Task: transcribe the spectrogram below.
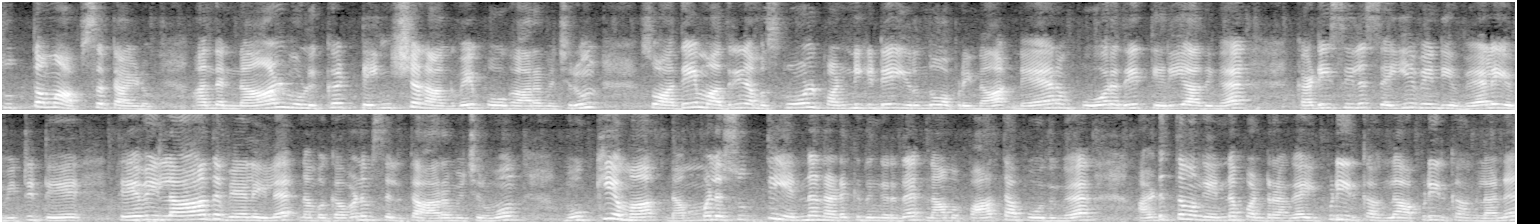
சுத்தமாக அப்செட் ஆகிடும் அந்த நாள் முழுக்க டென்ஷன் ஆகவே போக ஆரம்பிச்சிடும் ஸோ அதே மாதிரி நம்ம ஸ்க்ரோல் பண்ணிக்கிட்டே இருந்தோம் அப்படின்னா நேரம் போகிறதே தெரியாதுங்க. கடைசியில் செய்ய வேண்டிய வேலையை விட்டுட்டு தேவையில்லாத வேலையில் நம்ம கவனம் செலுத்த ஆரம்பிச்சிருவோம். முக்கியமாக நம்மளை சுற்றி என்ன நடக்குதுங்கிறத நாம் பார்த்தா போதுங்க. அடுத்தவங்க என்ன பண்ணுறாங்க இப்படி இருக்காங்களா? அப்படி இருக்காங்களான்னு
